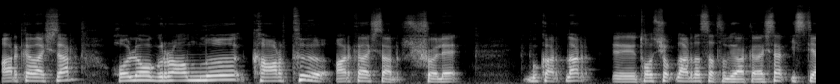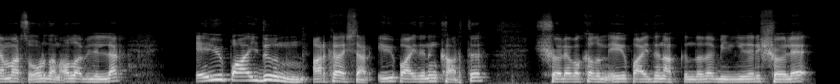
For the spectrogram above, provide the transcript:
arkadaşlar hologramlı kartı arkadaşlar şöyle bu kartlar e, toz shoplarda satılıyor arkadaşlar. İsteyen varsa oradan alabilirler. Eyüp Aydın arkadaşlar. Eyüp Aydın'ın kartı. Şöyle bakalım Eyüp Aydın hakkında da bilgileri şöyle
